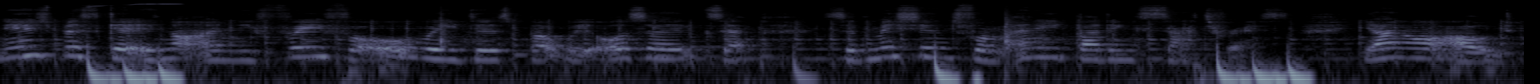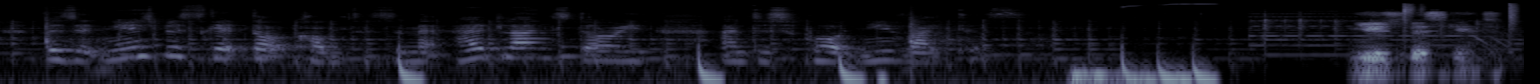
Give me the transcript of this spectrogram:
News Biscuit is not only free for all readers, but we also accept submissions from any budding satirists, young or old. Visit newsbiscuit.com to submit headline stories and to support new writers. News Biscuit.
